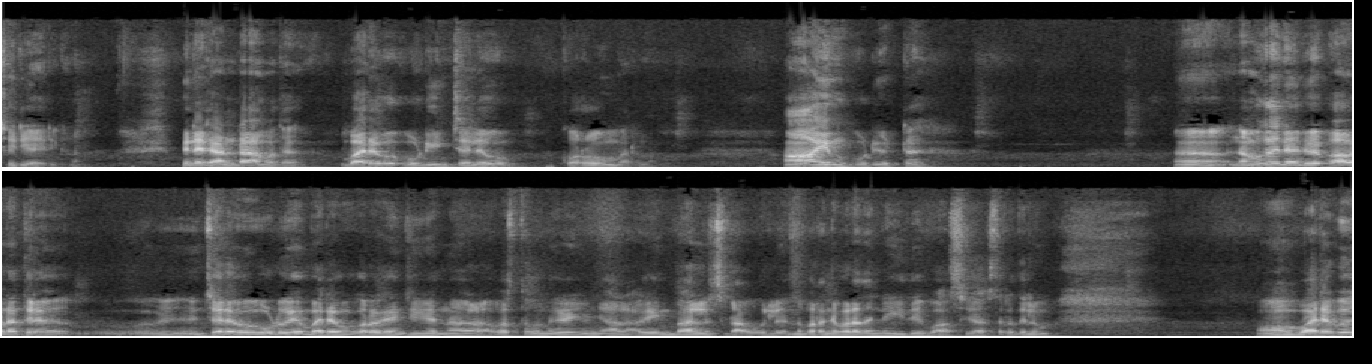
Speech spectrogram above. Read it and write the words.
ശരിയായിരിക്കണം. പിന്നെ രണ്ടാമത് വരവ് കൂടിയും ചെലവും കുറവും വരണം. ആയം കൂടിയിട്ട് നമുക്കതിനൊരു ഭവനത്തിൽ ചിലവ് കൂടുകയും വരവ് കുറയുകയും ചെയ്യുന്ന അവസ്ഥ വന്നു കഴിഞ്ഞാൽ അത് ഇൻബാലൻസ്ഡ് ആവുമല്ലോ എന്ന് പറഞ്ഞ പോലെ തന്നെ ഇത് വാസ്തുശാസ്ത്രത്തിലും വരവ്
